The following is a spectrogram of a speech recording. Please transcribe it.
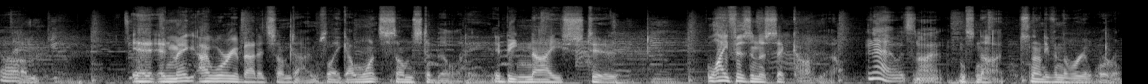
Um, it, it make, I worry about it sometimes. Like, I want some stability. It'd be nice to. Life isn't a sitcom, though. No, it's not. It's not. It's not even the real world.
